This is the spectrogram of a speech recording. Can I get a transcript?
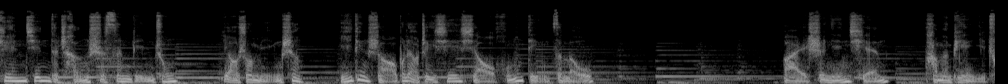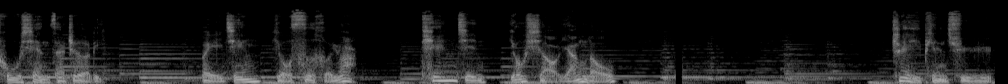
天津的城市森林中，要说名胜，一定少不了这些小红顶子楼。百十年前，它们便已出现在这里。北京有四合院，天津有小洋楼。这片区域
